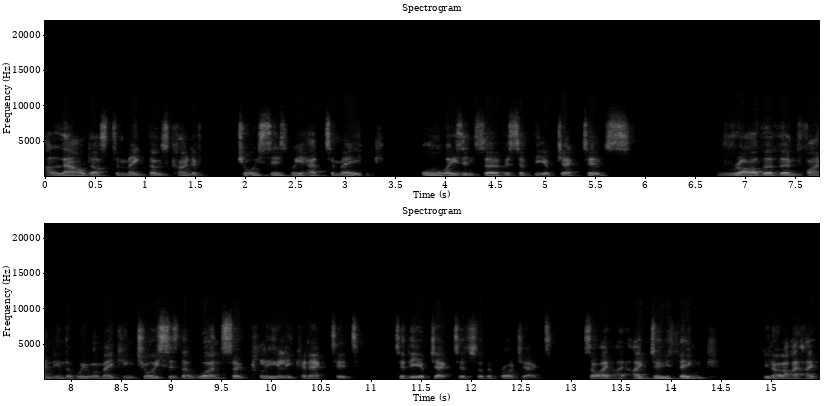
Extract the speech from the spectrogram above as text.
allowed us to make those kind of choices we had to make, always in service of the objectives, rather than finding that we were making choices that weren't so clearly connected to the objectives of the project. So I, I, I do think, you know, I,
